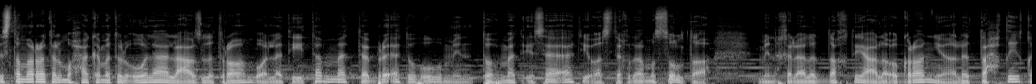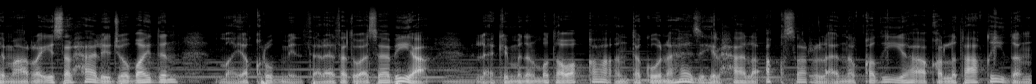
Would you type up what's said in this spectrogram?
استمرت المحاكمة الأولى لعزل ترامب والتي تمت تبرئته من تهمة إساءة واستخدام السلطة من خلال الضغط على أوكرانيا للتحقيق مع الرئيس الحالي جو بايدن ما يقرب من ثلاثة أسابيع. لكن من المتوقع أن تكون هذه الحالة أقصر لأن القضية أقل تعقيدا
